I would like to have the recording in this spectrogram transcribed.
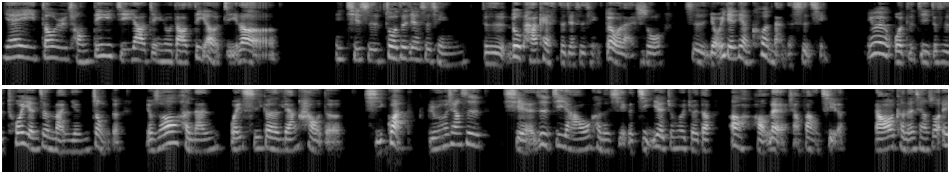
耶！终于从第一集要进入到第二集了。你其实做这件事情，就是录 Podcast 这件事情，对我来说是有一点点困难的事情，因为我自己就是拖延症蛮严重的，有时候很难维持一个良好的习惯。比如说像是写日记啊，我可能写个几页就会觉得哦好累，想放弃了。然后可能想说，哎，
